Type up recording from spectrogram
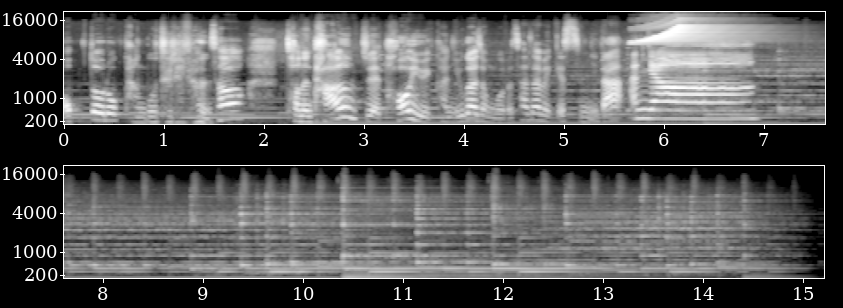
없도록 당부드리면서 저는 다음 주에 더 유익한 육아 정보로 찾아뵙겠습니다. 안녕!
